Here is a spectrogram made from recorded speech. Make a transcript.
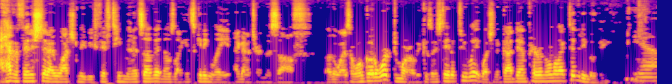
I haven't finished it. I watched maybe 15 minutes of it and I was like, it's getting late. I gotta turn this off. Otherwise I won't go to work tomorrow because I stayed up too late watching a goddamn paranormal activity movie. Yeah.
